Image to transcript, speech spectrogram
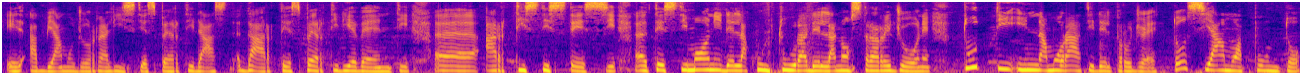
e abbiamo giornalisti, esperti d'arte, esperti di eventi, eh, artisti stessi, eh, testimoni della cultura della nostra regione, tutti innamorati del progetto, siamo appunto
